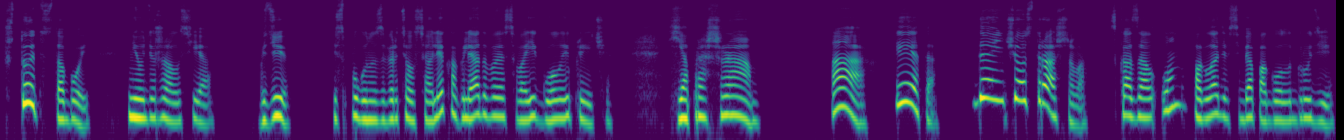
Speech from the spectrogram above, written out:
«Что это с тобой?» — не удержалась я. «Где?» — испуганно завертелся Олег, оглядывая свои голые плечи. «Я про шрам». «Ах, это! Да ничего страшного!» — сказал он, погладив себя по голой груди.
